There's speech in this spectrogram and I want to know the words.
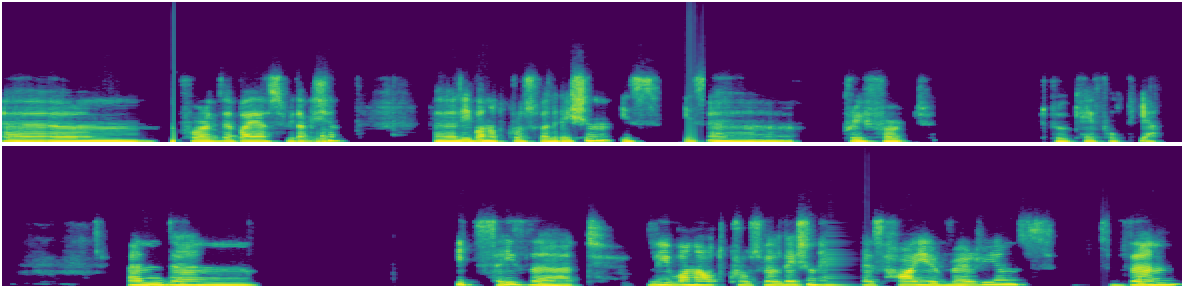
um, for the bias reduction, uh, out cross validation is, is uh, preferred to k-fold, yeah. And then it says that leave out cross validation has higher variance than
